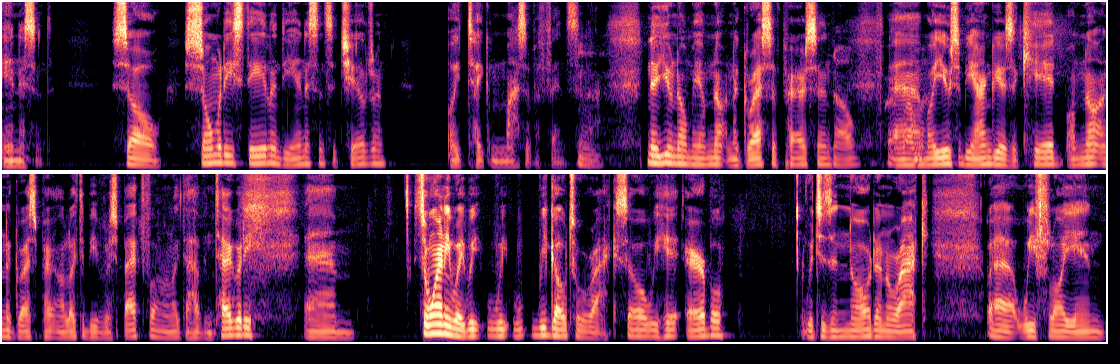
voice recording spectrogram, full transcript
innocent. So somebody stealing the innocence of children, I take massive offence to that. Mm. Now you know me; I'm not an aggressive person. no. Um, I used to be angry as a kid. I'm not an aggressive person. I like to be respectful. I like to have integrity. Um, so anyway, we, we we go to Iraq. So we hit Erbil, which is in northern Iraq. Uh, we fly in.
